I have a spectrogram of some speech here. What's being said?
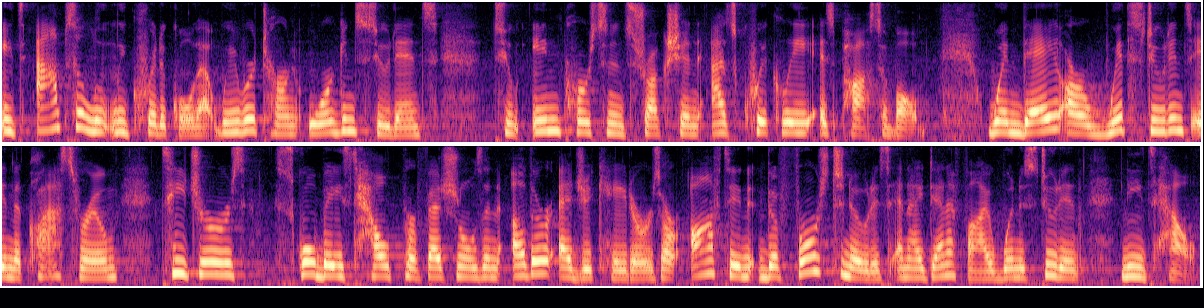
it's absolutely critical that we return Oregon students to in-person instruction as quickly as possible. When they are with students in the classroom, teachers, school-based health professionals, and other educators are often the first to notice and identify when a student needs help.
